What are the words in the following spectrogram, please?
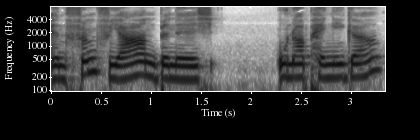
in fünf Jahren bin ich unabhängiger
